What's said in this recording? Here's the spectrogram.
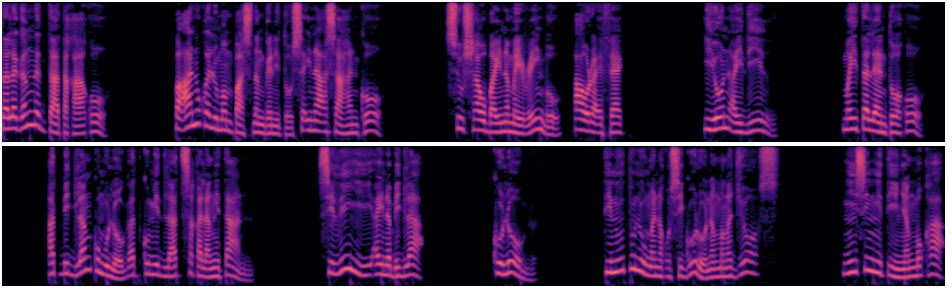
Talagang nagtataka ako. Paano ka lumampas ng ganito sa inaasahan ko? Su Xiaobay na may rainbow, aura effect. Iyon ay deal. May talento ako. At biglang kumulog at kumidlat sa kalangitan. Si Li ay nabigla. Kulog. Tinutulungan ako siguro ng mga Diyos. Ngising-ngiti niyang mukha.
